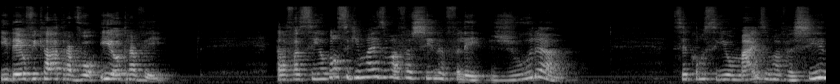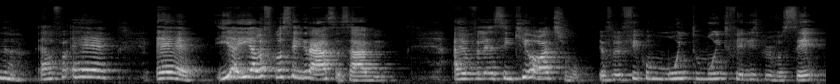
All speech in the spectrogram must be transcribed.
E daí eu vi que ela travou e eu travei. Ela falou assim: Eu consegui mais uma faxina. Eu falei: Jura? Você conseguiu mais uma faxina? Ela falou: É, é. E aí ela ficou sem graça, sabe? Aí eu falei assim: Que ótimo. Eu falei: Fico muito, muito feliz por você.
